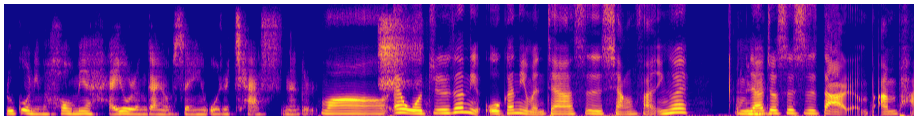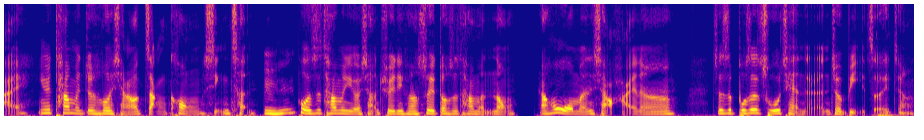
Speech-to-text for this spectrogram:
如果你们后面还有人敢有声音，我就掐死那个人。哇，哎、我觉得你我跟你们家是相反，因为我们家嗯就是是大人安排，因为他们就是会想要掌控行程，嗯或者是他们有想去的地方，所以都是他们弄。然后我们小孩呢，就是不是出钱的人就闭嘴这样，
